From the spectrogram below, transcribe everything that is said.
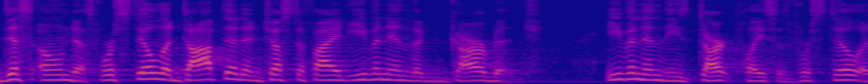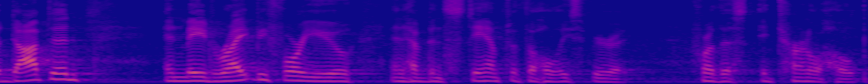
disowned us. We're still adopted and justified even in the garbage, even in these dark places. We're still adopted and made right before you and have been stamped with the Holy Spirit for this eternal hope.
